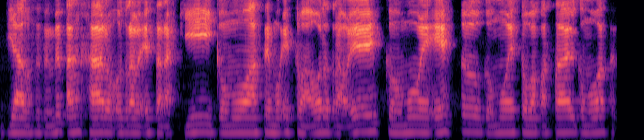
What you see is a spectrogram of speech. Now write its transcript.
ya, se siente tan raro otra vez estar aquí, cómo hacemos esto ahora otra vez, cómo es esto, cómo esto va a pasar, cómo va a ser.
